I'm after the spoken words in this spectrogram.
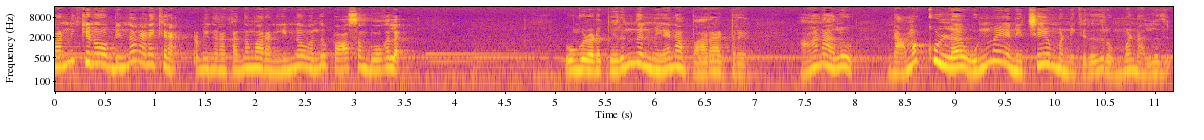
மன்னிக்கணும் அப்படின்னு தான் நினைக்கிறேன் அப்படிங்கிறான் கந்தமாறன் இன்னும் வந்து பாசம் போகலை. உங்களோட பெருந்தன்மையை நான் பாராட்டுறேன். ஆனாலும் நமக்குள்ள உண்மையை நிச்சயம் பண்ணிக்கிறது ரொம்ப நல்லது.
